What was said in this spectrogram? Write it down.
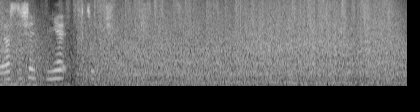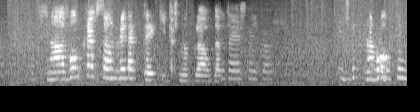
Teraz to się nie chce być. Na bunkrach są dwie taktyki tak naprawdę. Tutaj jest najgorsze. Na bo ty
